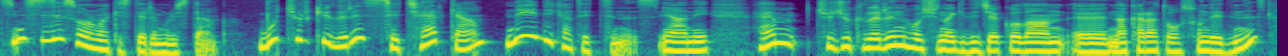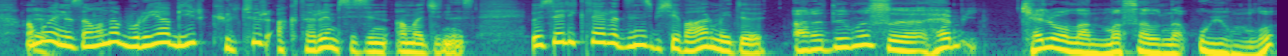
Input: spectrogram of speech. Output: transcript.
Şimdi size sormak isterim Rüstem. Bu türküleri seçerken neye dikkat ettiniz? Yani hem çocukların hoşuna gidecek olan e, nakarat olsun dediniz ama Evet. aynı zamanda buraya bir kültür aktarım sizin amacınız. Özellikle aradığınız bir şey var mıydı? aradığımız e, hem Keloğlan masalına uyumlu,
